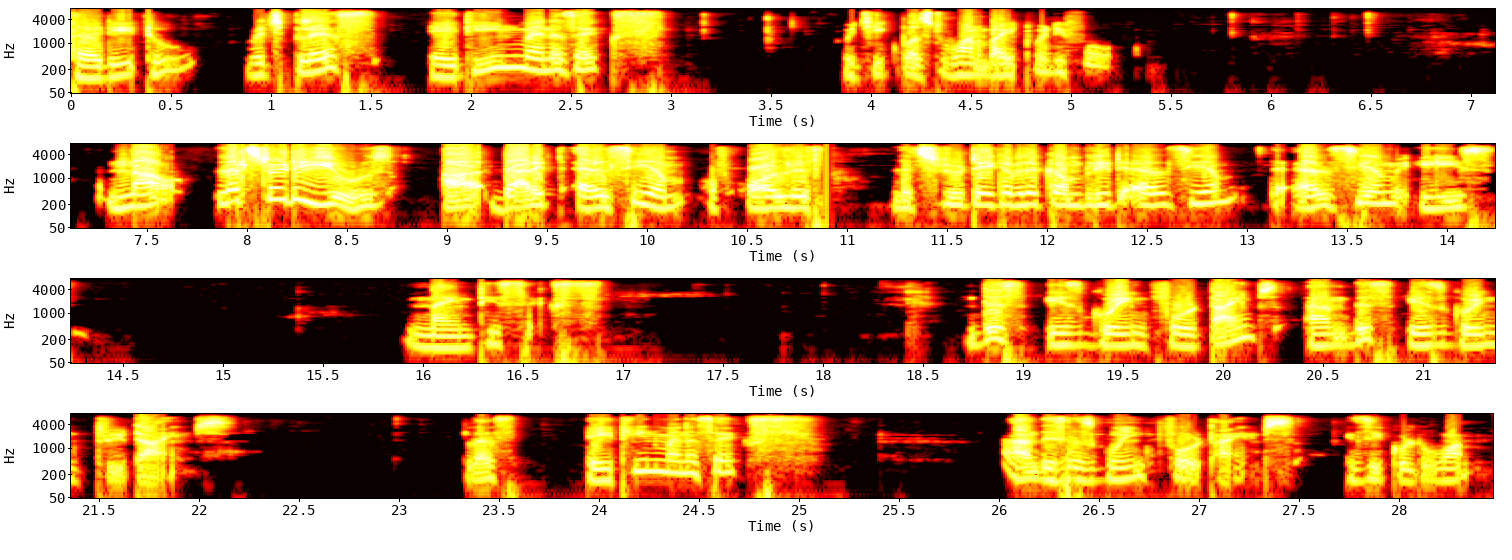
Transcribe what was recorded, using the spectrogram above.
32 which place? 18 minus x which equals to 1 by 24 now let's try to use a direct LCM of all this. Let's try to take away the complete LCM the LCM is 96 this is going 4 times and this is going 3 times. Plus 18 minus x and this is going 4 times is equal to 1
